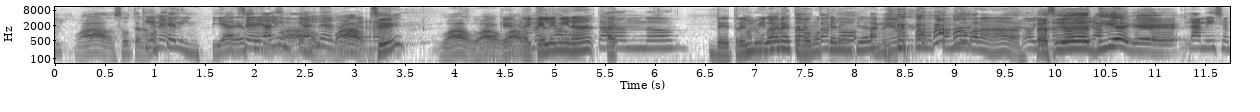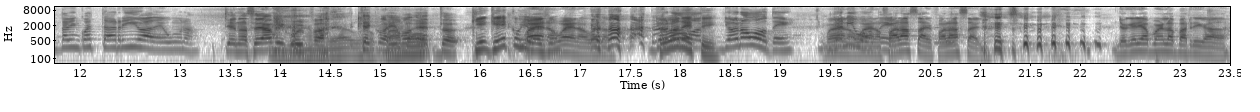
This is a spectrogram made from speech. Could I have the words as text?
wow, so tenemos Tiene- que limpiar eso. sería limpiarle wow. primer ¿Sí? Wow, wow, hay que- wow. hay que eliminar-. De tres no lugares tenemos que limpiar. A mí no me está gustando para nada. No, Pero si creo yo que les dije que, La misión también cuesta arriba de una. Que no sea mi culpa que cogimos Vamos. esto. ¿Quién, ¿Quién escogió Bueno, eso? bueno, bueno. ¿Fue Yo no, yo no voté. yo Bueno, ni bueno, voté. fue al azar, fue al azar. Yo quería poner las barrigadas.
